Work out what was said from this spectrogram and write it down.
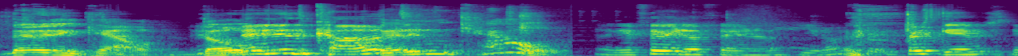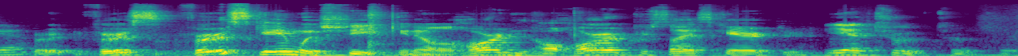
that didn't count. Don't. That didn't count? That didn't count. Okay, fair enough, fair enough. You know, first games, yeah. First, first game with Sheik. You know, a hard, a hard, precise character. Yeah, true, true, true.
